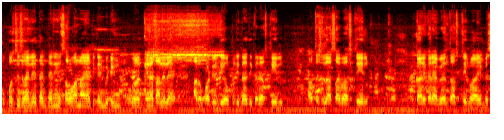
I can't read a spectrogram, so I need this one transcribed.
उपस्थित राहिले आहेत आणि त्यांनी सर्वांना या ठिकाणी मिटिंग घेण्यात आलेलं आहे. अनु पाटील जे उपजिल्हाधिकारी असतील तहसीलदार साहेब असतील कार्यकारी अभियंता असतील एम एस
